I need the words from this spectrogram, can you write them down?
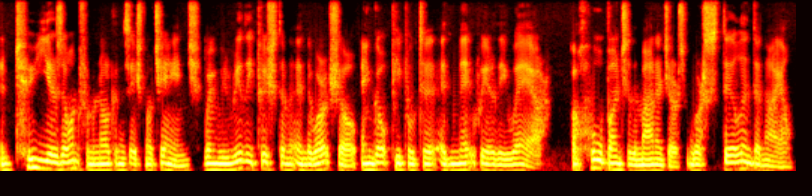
And two years on from an organizational change, when we really pushed them in the workshop and got people to admit where they were, a whole bunch of the managers were still in denial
